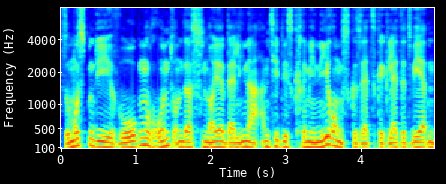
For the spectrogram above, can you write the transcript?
So mussten die Wogen rund um das neue Berliner Antidiskriminierungsgesetz geglättet werden.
